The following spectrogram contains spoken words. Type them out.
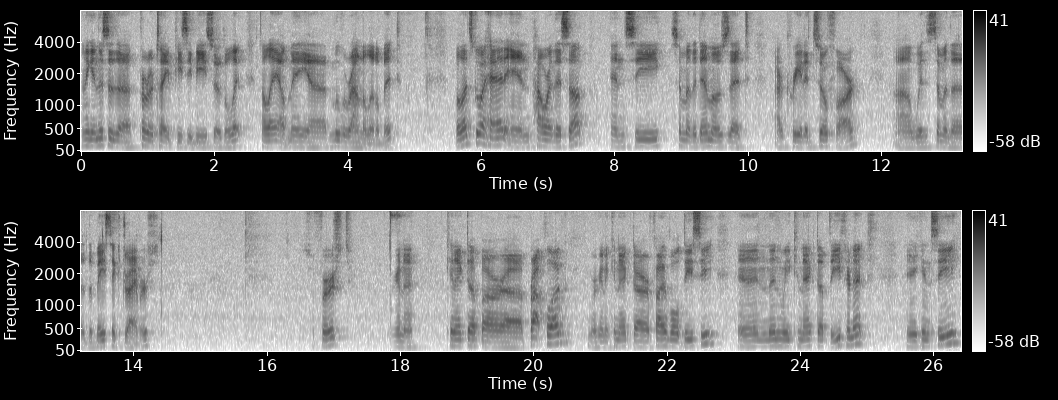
And again, this is a prototype PCB, so the, the layout may uh, move around a little bit. But let's go ahead and power this up and see some of the demos that are created so far uh, with some of the, the basic drivers. So first, we're going to connect up our uh, prop plug. We're going to connect our 5 volt DC and then we connect up the Ethernet. And you can see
